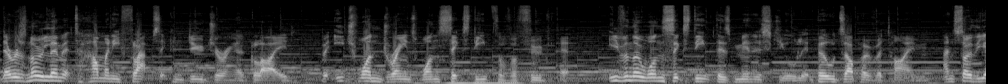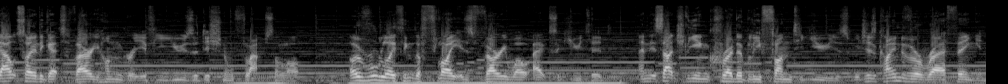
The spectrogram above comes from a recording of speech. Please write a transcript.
There is no limit to how many flaps it can do during a glide, but each one drains 1 16th of a food pip. Even though 1 16th is minuscule, it builds up over time, and so the outsider gets very hungry if you use additional flaps a lot. Overall, I think the flight is very well executed, and it's actually incredibly fun to use, which is kind of a rare thing in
